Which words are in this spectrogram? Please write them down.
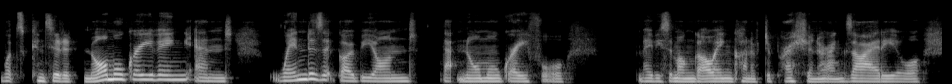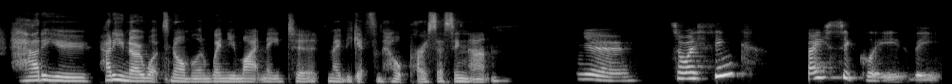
what's considered normal grieving and when does it go beyond that normal grief or maybe some ongoing kind of depression or anxiety or how do you how do you know what's normal and when you might need to maybe get some help processing that? Yeah. So i think basically the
